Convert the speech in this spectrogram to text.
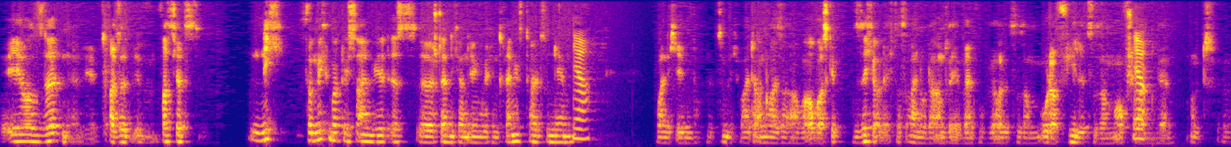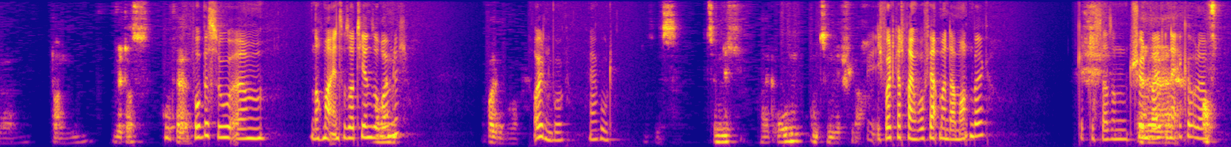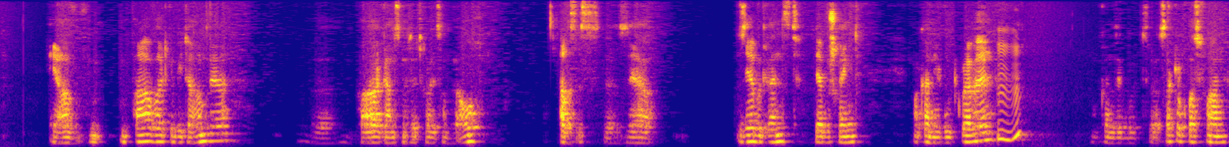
eher selten erlebt. Also was jetzt nicht für mich möglich sein wird, ist äh, ständig an irgendwelchen Trainings teilzunehmen. Ja, weil ich eben eine ziemlich weite Anreise habe. Aber es gibt sicherlich das ein oder andere Event, wo wir alle zusammen oder viele zusammen aufschlagen werden. Und äh, dann wird das werden. wo bist du ähm, nochmal einzusortieren, so Ähm, räumlich? Oldenburg. Oldenburg. Ja, gut. Das ist ziemlich weit oben und ziemlich flach. Ich wollte gerade fragen, wo fährt man da Mountainbike? Gibt es da so einen schönen Äh, Wald in der Ecke? Oder? Auf, ja, ein paar Waldgebiete haben wir. Äh, Ein paar ganz nette Trails haben wir auch. Aber es ist äh, sehr, sehr begrenzt, sehr beschränkt. Man kann hier gut graveln. Mhm. Kann sehr gut äh, Cyclocross fahren.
